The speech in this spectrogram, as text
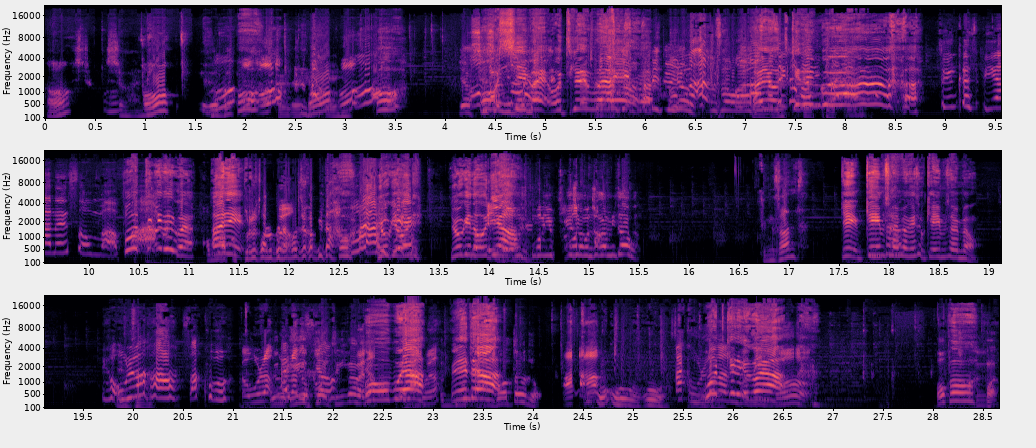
어? 시작 안 어? 어? 어? 원래 어? 어? 야 어 세상에 씨발 어떻게 된 거야 이게? 빨리 들려. 무서워. 아니 어떻게 된 거야? 지금까지 미안했어 엄마 아빠. 어떻게 된 거야? 엄마 아니 부르자 먼저 갑니다 어, 여기? 어디? 여긴 어디야? 어, 먼저 갑니다. 등산? 게임 게임 설명해줘 게임 설명. 이거 올라가 싸코. 어, 올라 이거 올라 이거 그냥 등반. 어 뭐야? 뭐야? 얘들아. 뭐 떨어져. 아, 아, 오오오. 딱 올라가는 어떻게 된 거지, 거야? 이거. 어 잠깐만.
